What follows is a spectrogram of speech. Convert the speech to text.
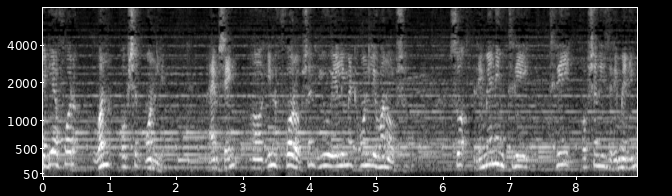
idea for one option only. I am saying uh, in four option you eliminate only one option. So remaining three three option is remaining.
